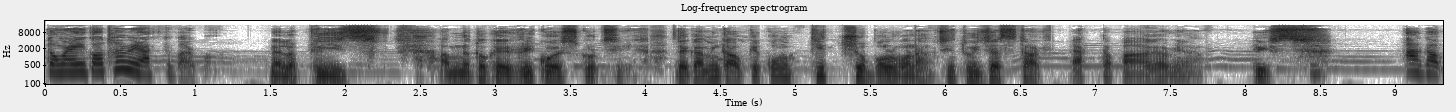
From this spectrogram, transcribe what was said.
তোমার এই কথা আমি রাখতে পারব না। নেলা প্লিজ আমি না তোকে রিকোয়েস্ট করছি। দেখ আমি কাউকে কোনো কিচ্ছু বলব না। যে তুই জাস্ট আর একটা পা আগাবি না প্লিজ আগাম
